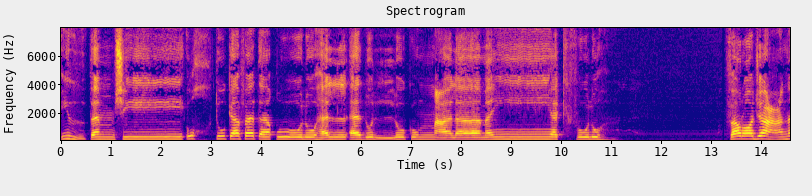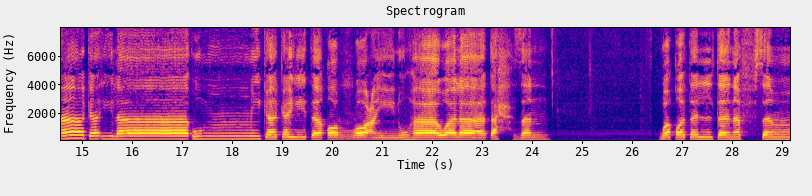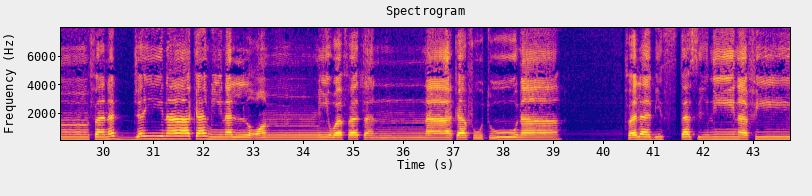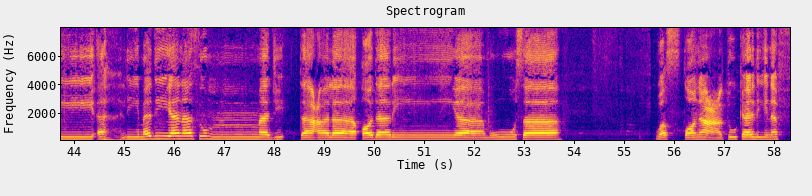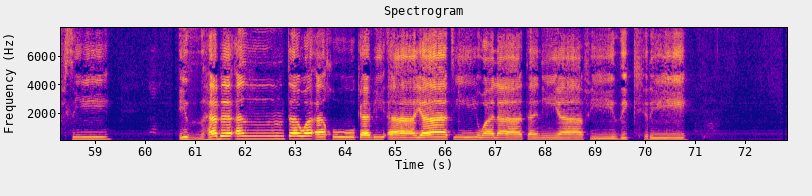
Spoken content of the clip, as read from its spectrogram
اذ تمشي أخرى أختك فتقول هل أدلكم على من يكفله فرجعناك إلى أمك كي تقر عينها ولا تحزن وقتلت نفسا نفسا فنجيناك من الغم وفتناك فتونا فلبثت سنين في أهل مدين ثم جئت على قدر يا موسى واصطنعتك لنفسي نفسي. اذهب أنت وأخوك بآياتي ولا تنيا في ذكري.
